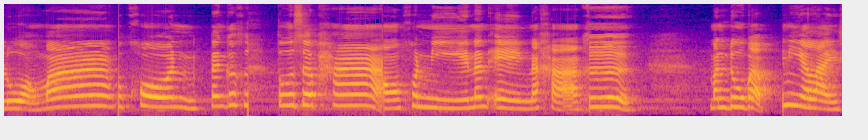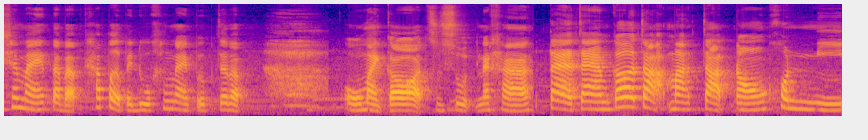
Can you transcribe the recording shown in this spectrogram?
หลวงมากทุกคนนั่นก็คือตู้เสื้อผ้าของคนนี้นั่นเองนะคะ คือมันดูแบบไม่มีอะไรใช่ไหม แต่แบบถ้าเปิดไปดูข้างในปุ๊บจะแบบ โอ้ my god สุดๆนะคะ แต่แจมก็จะมาจัดน้องคนนี้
